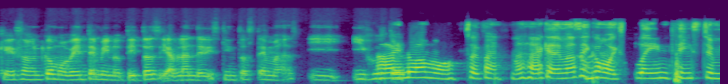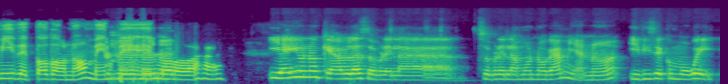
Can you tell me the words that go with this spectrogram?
que son como 20 minutitos y hablan de distintos temas. Y, y justo... Ay, lo amo, soy fan. Ajá, que además hay como explain things to me de todo, ¿no? Mente, todo, ajá. Y hay uno que habla sobre la, sobre la monogamia, ¿no? Y dice como, güey,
